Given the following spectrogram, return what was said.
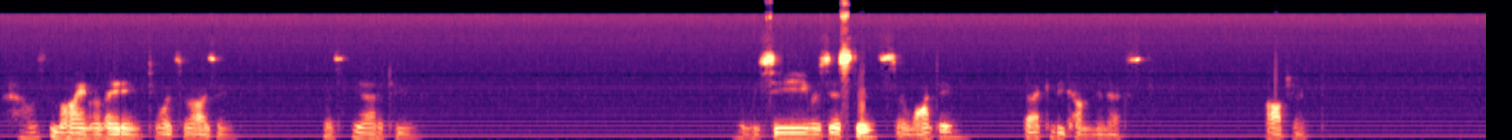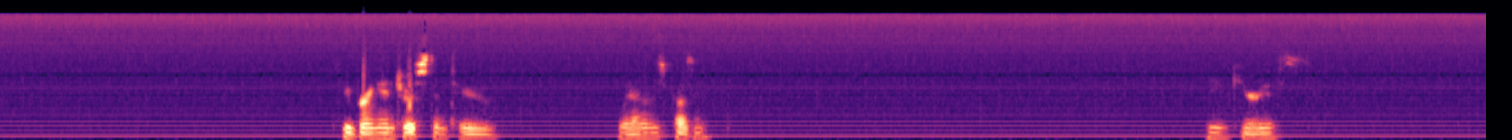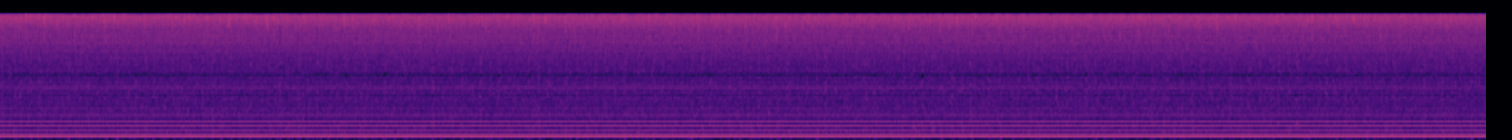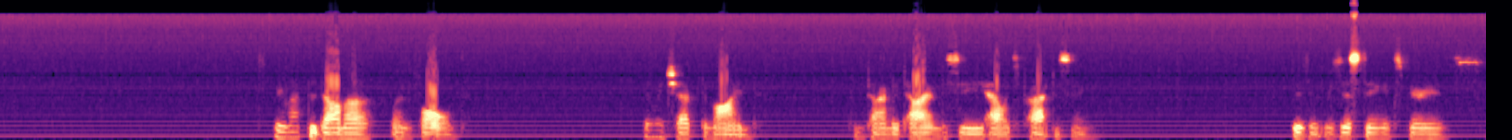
How is the mind relating to what's arising? What's the attitude? When we see resistance or wanting, that can become the next object. We bring interest into whatever is present. Being curious. We let the Dhamma unfold. Then we check the mind from time to time to see how it's practicing. Is it resisting experience?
